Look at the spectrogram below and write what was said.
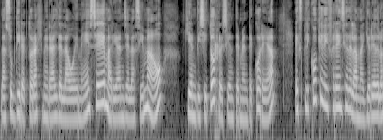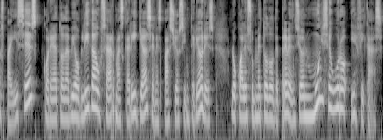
La subdirectora general de la OMS, María Angela Simao, quien visitó recientemente Corea, explicó que a diferencia de la mayoría de los países, Corea todavía obliga a usar mascarillas en espacios interiores, lo cual es un método de prevención muy seguro y eficaz.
